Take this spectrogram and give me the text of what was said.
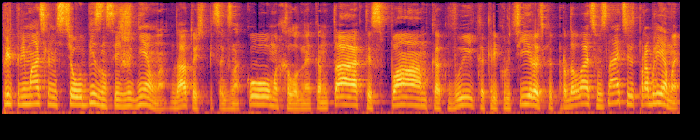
предпринимателями сетевого бизнеса ежедневно. Да? То есть список знакомых, холодные контакты, спам, как вы, как рекрутировать, как продавать. Вы знаете проблемы.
